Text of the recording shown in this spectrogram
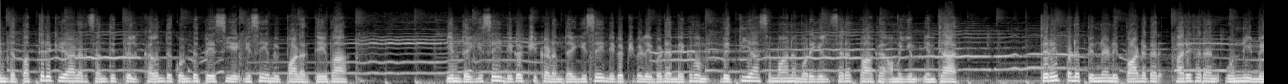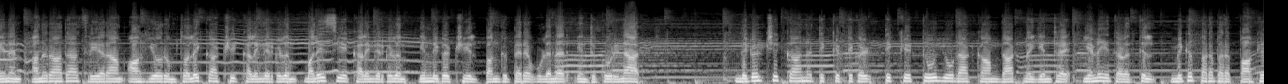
இந்த பத்திரிகையாளர் சந்திப்பில் கலந்து கொண்டு பேசிய இசையமைப்பாளர் தேவா இந்த இசை நிகழ்ச்சி கடந்த இசை நிகழ்ச்சிகளை விட மிகவும் வித்தியாசமான முறையில் சிறப்பாக அமையும் என்றார். திரைப்பட பின்னணி பாடகர் ஹரிஹரன் உன்னி மேனன் அனுராதா ஸ்ரீராம் ஆகியோரும் தொலைக்காட்சி கலைஞர்களும் மலேசிய கலைஞர்களும் இந்நிகழ்ச்சியில் பங்கு பெற உள்ளனர் என்று கூறினார். நிகழ்ச்சிக்கான டிக்கெட்டுகள் ticket two you dot com dot my என்ற இணையதளத்தில் மிக பரபரப்பாக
